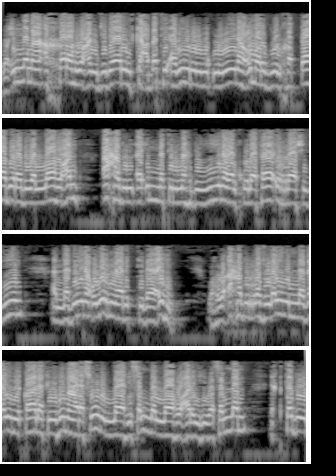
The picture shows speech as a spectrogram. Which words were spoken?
وإنما أخره عن جدار الكعبة أمير المؤمنين عمر بن الخطاب رضي الله عنه أحد الأئمة المهديين والخلفاء الراشدين الذين أمرنا باتباعهم وهو أحد الرجلين اللذين قال فيهما رسول الله صلى الله عليه وسلم اقتدوا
